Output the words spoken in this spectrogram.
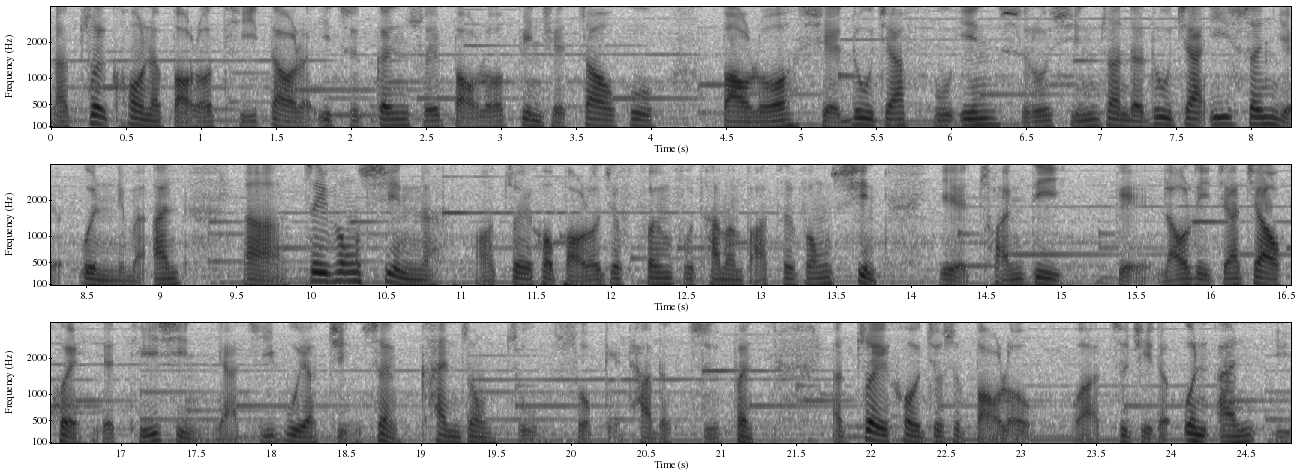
那最后呢，保罗提到了一直跟随保罗并且照顾保罗写路加福音、使徒行传的路加医生也问你们安。那这封信呢，啊，最后保罗就吩咐他们把这封信也传递给老李家教会，也提醒雅基布要谨慎看重主所给他的职分。那最后就是保罗。哇，自己的问安与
